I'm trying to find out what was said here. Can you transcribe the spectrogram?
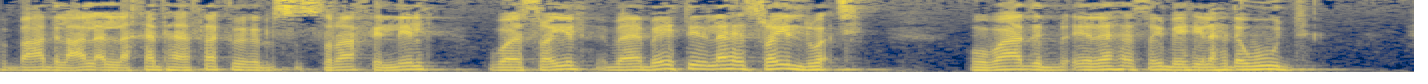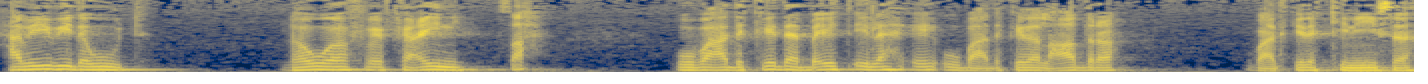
بعد العلقة اللي أخدها فاكر الصراع في الليل وإسرائيل؟ بقى بقيت إله إسرائيل دلوقتي. وبعد إله إسرائيل بقيت إله داوود. حبيبي داوود. اللي هو في عيني صح؟ وبعد كده بقيت إله إيه؟ وبعد كده العذراء. وبعد كده الكنيسة.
